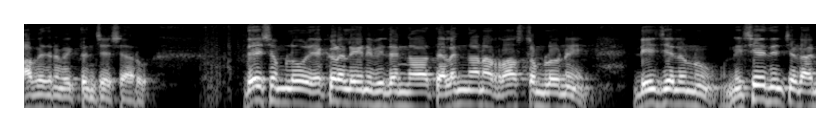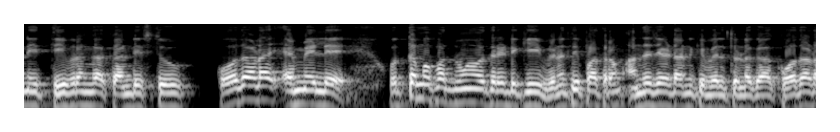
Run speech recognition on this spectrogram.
ఆవేదన వ్యక్తం చేశారు. దేశంలో ఎక్కడ లేని విధంగా తెలంగాణ రాష్ట్రంలోనే డీజేలను నిషేధించడాన్ని తీవ్రంగా ఖండిస్తూ కోదాడ ఎమ్మెల్యే ఉత్తమ పద్మావతి రెడ్డికి వినతి పత్రం అందజేయడానికి వెళ్తుండగా కోదాడ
